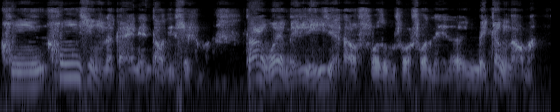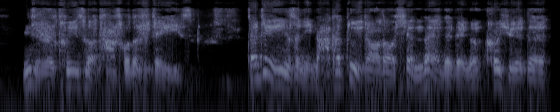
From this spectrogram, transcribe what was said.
空空性的概念到底是什么？当然，我也没理解到佛祖所说的那个，没证到嘛。你只是推测，他说的是这个意思，但这个意思你拿它对照到现在的这个科学的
